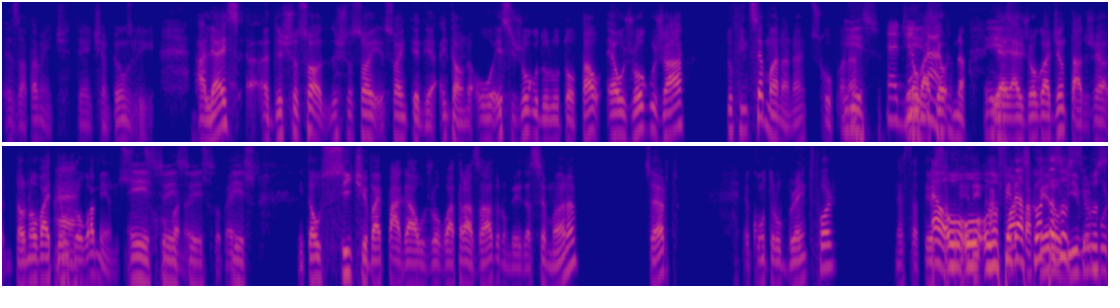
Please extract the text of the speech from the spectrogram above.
Exatamente, tem a Champions League. Aliás, ah, deixa eu só, deixa eu só, só entender. Então, o- esse jogo do Luton Total é o jogo já do fim de semana, né? Desculpa, né? Isso. É Não vai ter, adiantado. não, e é, Isso. é jogo adiantado, já, então não vai ter um É. jogo a menos. Isso, Desculpa, isso, né? isso, Desculpa, é isso. Então o City vai pagar o jogo atrasado no meio da semana, certo? É contra o Brentford nesta É, terça-feira. o, o- no fim das contas, o o, Liverpool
